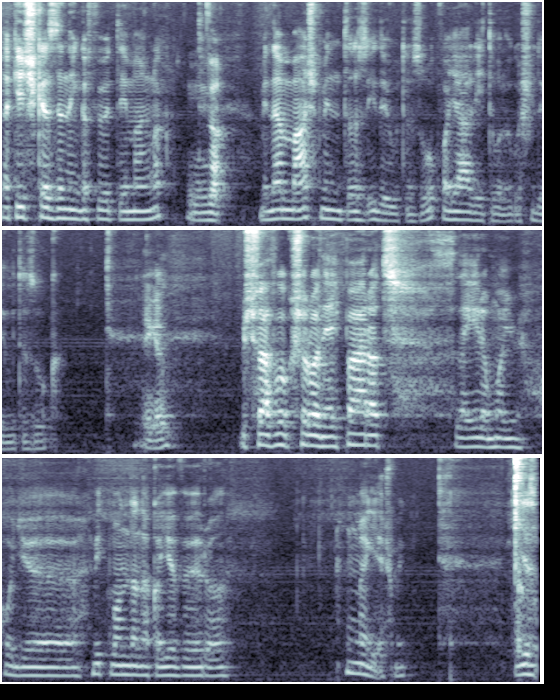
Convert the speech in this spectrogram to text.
neki is kezdenénk a fő témánknak, Na, mi nem más, mint az időutazók, vagy állítólagos időutazók. igen. Most fel fogok sorolni egy párat, leírom, hogy, hogy uh, mit mondanak a jövőről, meg ilyesmi. Hogy ez,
